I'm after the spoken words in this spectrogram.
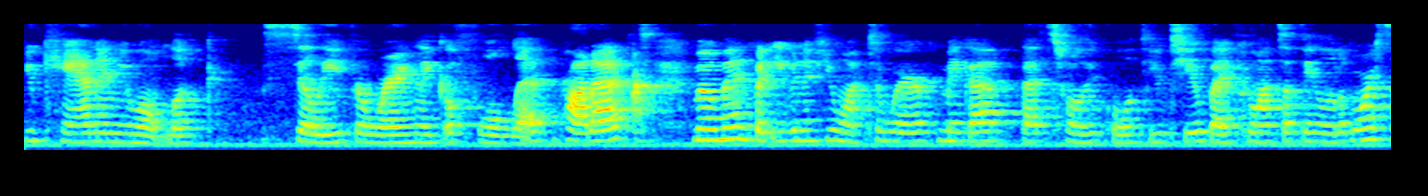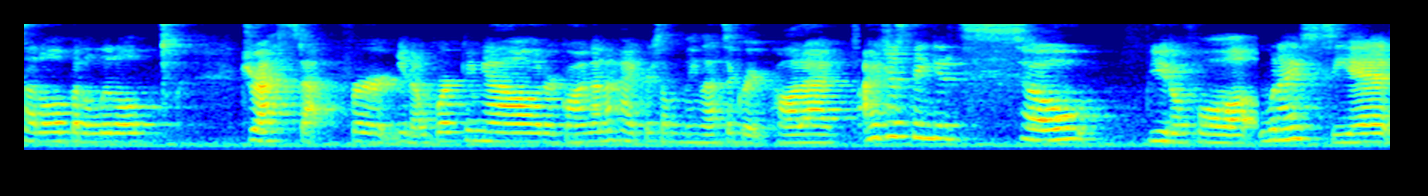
you can and you won't look silly for wearing like a full lip product moment but even if you want to wear makeup that's totally cool with you too but if you want something a little more subtle but a little dressed up for you know working out or going on a hike or something that's a great product I just think it's so beautiful. When I see it,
